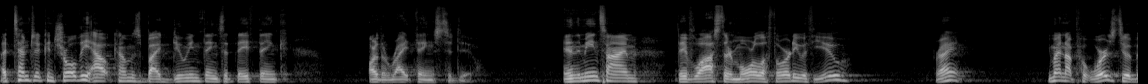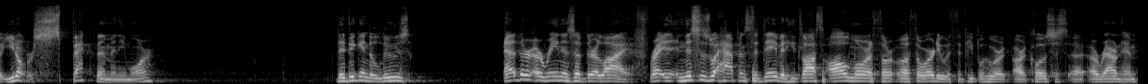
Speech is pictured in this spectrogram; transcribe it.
attempt to control the outcomes by doing things that they think are the right things to do. In the meantime, they've lost their moral authority with you, right? You might not put words to it, but you don't respect them anymore. They begin to lose other arenas of their life, right? And this is what happens to David. He's lost all more authority with the people who are, are closest uh, around him.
